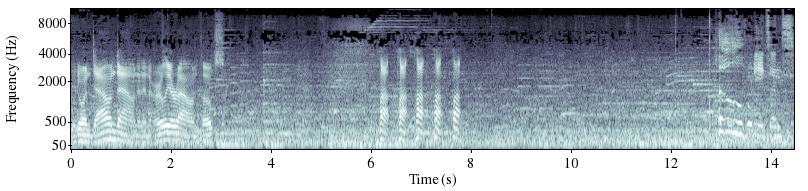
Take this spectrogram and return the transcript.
We're going down, down in an earlier round, folks. Pop, pop, pop, pop, pop. Oh, 48 cents.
